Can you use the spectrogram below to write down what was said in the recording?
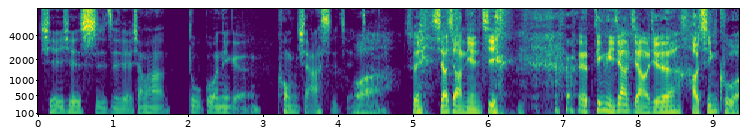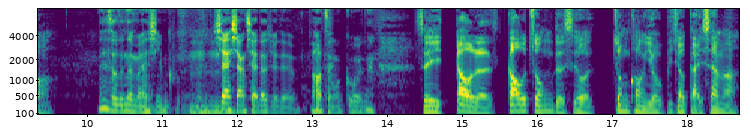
写一些诗之类，想办法度过那个空暇时间。哇！所以小小年纪，呃，听你这样讲，我觉得好辛苦哦。那时候真的蛮辛苦的，嗯，现在想起来都觉得不知道怎么过的。所以到了高中的时候，状况有比较改善吗？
